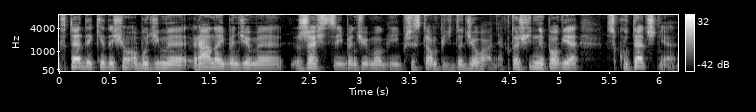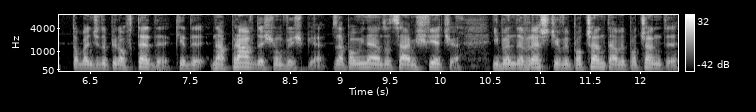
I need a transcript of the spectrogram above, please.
wtedy, kiedy się obudzimy rano i będziemy rzeźcy i będziemy mogli przystąpić do działania. Ktoś inny powie, skutecznie to będzie dopiero wtedy, kiedy naprawdę się wyśpię, zapominając o całym świecie i będę wreszcie wypoczęta, wypoczęty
